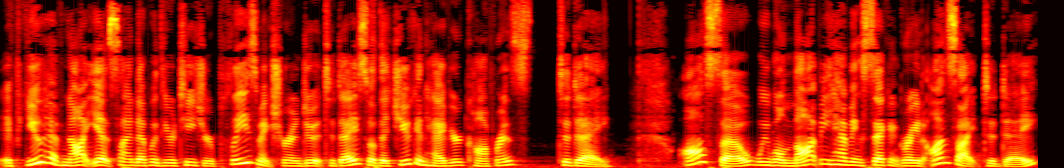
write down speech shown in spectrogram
If you have not yet signed up with your teacher, please make sure and do it today so that you can have your conference today. Also, we will not be having second grade on site today.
